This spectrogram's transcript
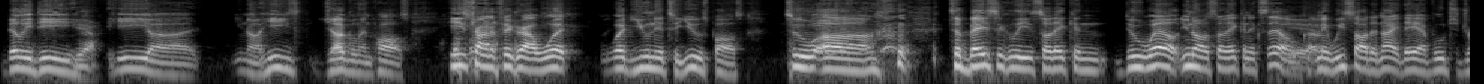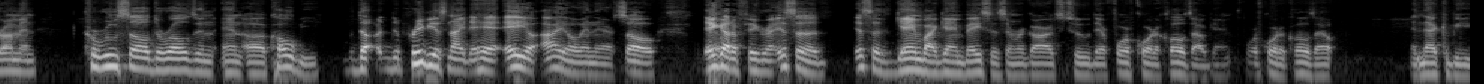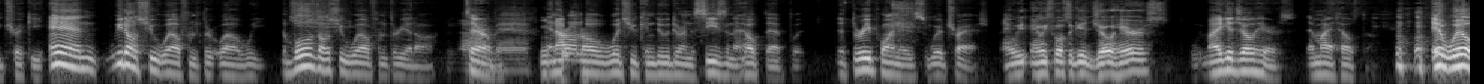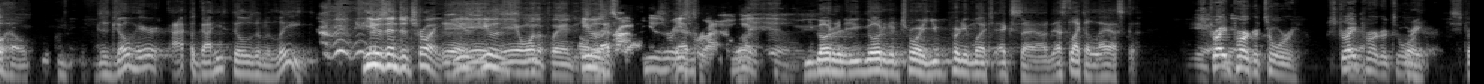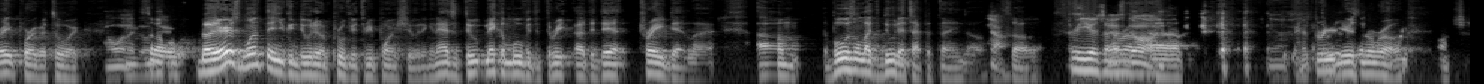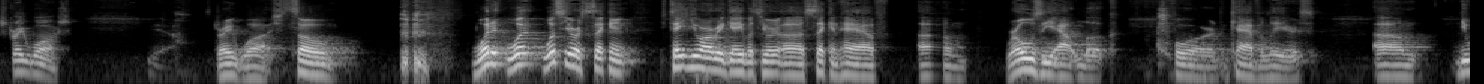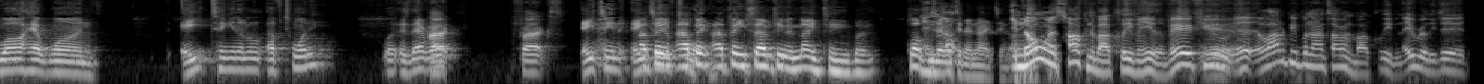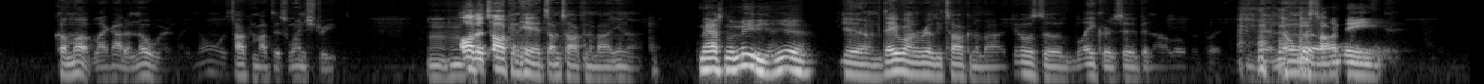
Billy D, Yeah. he, uh, you know, he's juggling Pauls. He's trying to figure out what what unit to use, Pauls, to uh, to basically so they can do well, you know, so they can excel. I mean, we saw tonight they have Vooch Drummond, Caruso, DeRozan, and uh, Coby. The the previous night they had Ayo, Ayo in there, so they got to figure out. It's a it's a game by game basis in regards to their fourth quarter closeout game, fourth quarter closeout, and that could be tricky. And we don't shoot well from three. Well, we the Bulls don't shoot well from three at all. Terrible. And I don't know what you can do during the season to help that, but the three point is we're trash. And we and we supposed to get Joe Harris. We might get Joe Harris. That might help them. it will help. Does Joe Harris? I forgot he still was in the league. He was in Detroit. Yeah, he, was, he, he was. he didn't want to play in Detroit. He was. That's right, right. He was. He's right. running away. Yeah. You go to you go to Detroit, you pretty much exiled. That's like Alaska. Yeah, Straight purgatory. Straight Yeah. purgatory. Straight, straight purgatory. I want to go there. So, but there's one thing you can do to improve your three point shooting, and that's do make a move at the three uh, the dead, trade deadline. Um, the Bulls don't like to do that type of thing, though. No. So, Three years in a row. gone. uh, And three years in a row, Straight wash. straight wash. So, what what what's your second? Take you already gave us your uh, second half um, rosy outlook for the Cavaliers. Um, you all have won 18 of- of 20. Well, is that right? Fact- Facts. 18, 18 I think. I think. I think seventeen and nineteen, but close. And 17 and 19. And no one's talking about Cleveland either. Very few. Yeah. A lot of people not talking about Cleveland. They really did come up like out of nowhere. Like, no one was talking about this win streak. Mhm. All the talking heads I'm talking about, you know. National media. Yeah. Yeah, they weren't really talking about it. It was the Lakers, it'd been all over. But yeah, no one's Well, talking. I mean,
